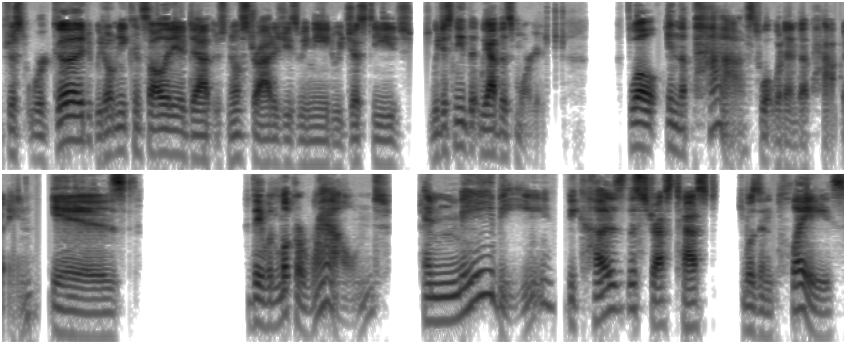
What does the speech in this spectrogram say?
Just we're good. We don't need consolidated debt. There's no strategies we need. We just need we just need that we have this mortgage. Well, in the past, what would end up happening is they would look around and maybe because the stress test was in place,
